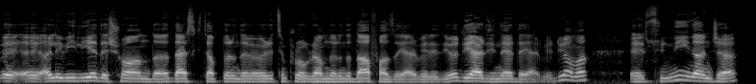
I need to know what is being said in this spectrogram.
ve e, Aleviliğe de şu anda ders kitaplarında ve öğretim programlarında daha fazla yer veriliyor. Diğer dinlere de yer veriliyor ama e, Sünni inanca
